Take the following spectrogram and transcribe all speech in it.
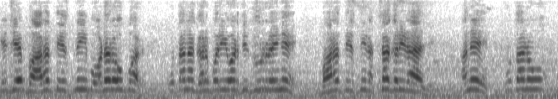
કે જે ભારત દેશની બોર્ડરો ઉપર પોતાના ઘર પરિવારથી દૂર રહીને ભારત દેશની રક્ષા કરી રહ્યા છે. અને પોતાનું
